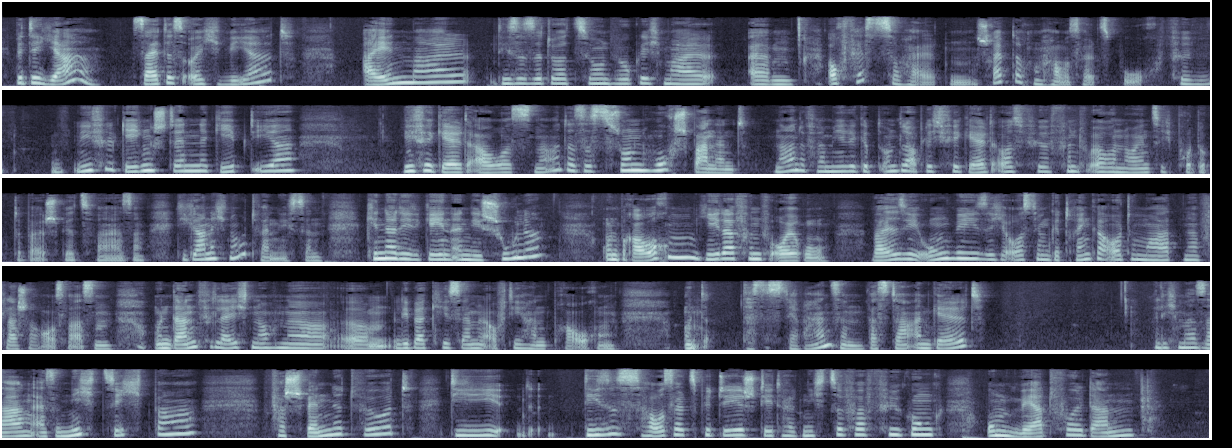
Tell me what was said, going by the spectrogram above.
bitte ja, seid es euch wert, einmal diese Situation wirklich mal ähm, auch festzuhalten. Schreibt doch ein Haushaltsbuch. Für wie viel Gegenstände gebt ihr wie viel Geld aus? Ne? Das ist schon hochspannend. Ne? Eine Familie gibt unglaublich viel Geld aus für 5,90 Euro Produkte beispielsweise, die gar nicht notwendig sind. Kinder, die gehen in die Schule und brauchen jeder 5 Euro, weil sie irgendwie sich aus dem Getränkeautomat eine Flasche rauslassen und dann vielleicht noch eine ähm, Leberkässemmel auf die Hand brauchen. Und das ist der Wahnsinn, was da an Geld, will ich mal sagen, also nicht sichtbar verschwendet wird. Die, dieses Haushaltsbudget steht halt nicht zur Verfügung, um wertvoll dann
